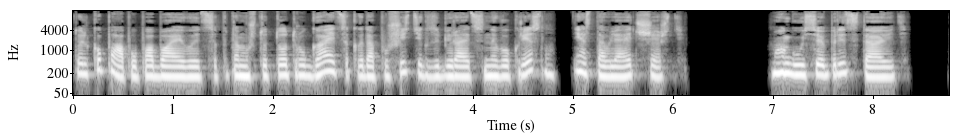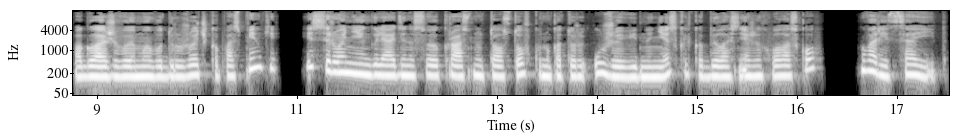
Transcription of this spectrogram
только папу побаивается, потому что тот ругается, когда Пушистик забирается на его кресло и оставляет шерсть. Могу себе представить. Поглаживая моего дружочка по спинке и с иронией глядя на свою красную толстовку, на которой уже видно несколько белоснежных волосков, говорит Саид.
